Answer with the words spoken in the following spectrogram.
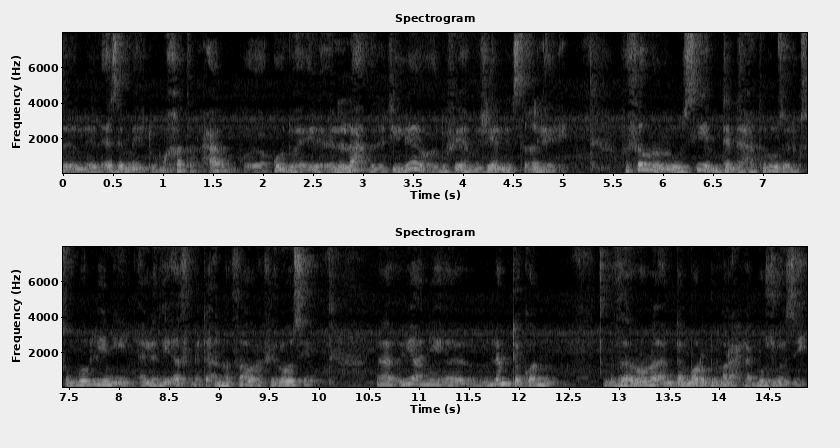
الأزمات ومخاطر الحرب ويقودها إلى اللحظة التي لا يعد فيها مجال لاستغلاله. في الثورة الروسية امتدحت روزا لوكسمبورغ لينين الذي أثبت أن الثورة في روسيا آه، يعني آه، لم تكن بالضرورة أن تمر بمرحلة برجوازية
